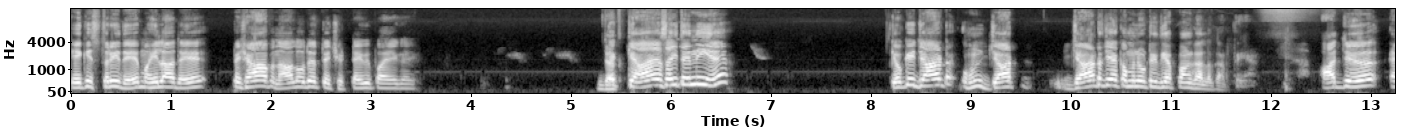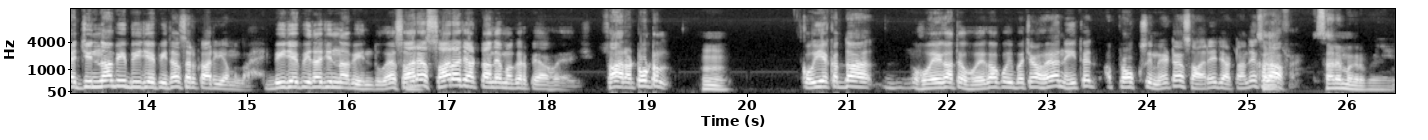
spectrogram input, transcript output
ਇੱਕ ਇਸਤਰੀ ਦੇ ਮਹਿਲਾ ਦੇ ਪਿਸ਼ਾਬ ਨਾਲ ਉਹਦੇ ਉੱਤੇ ਛਿੱਟੇ ਵੀ ਪਾਏ ਗਏ। ਤੇ ਕਿਆ ਐਸਾ ਹੀ ਤੇ ਨਹੀਂ ਹੈ? ਕਿਉਂਕਿ ਜਾਟ ਹੁਣ ਜਾਟ ਜਾਟ ਜੇ ਕਮਿਊਨਿਟੀ ਦੀ ਆਪਾਂ ਗੱਲ ਕਰਦੇ ਹਾਂ। ਅੱਜ ਇਹ ਜਿੰਨਾ ਵੀ ਬੀਜੇਪੀ ਦਾ ਸਰਕਾਰੀ ਅਮਲਾ ਹੈ ਬੀਜੇਪੀ ਦਾ ਜਿੰਨਾ ਵੀ ਹਿੰਦੂ ਹੈ ਸਾਰਾ ਸਾਰਾ ਜਾਟਾਂ ਦੇ ਮਗਰ ਪਿਆ ਹੋਇਆ ਜੀ। ਸਾਰਾ ਟੋਟਲ ਹੂੰ। ਕੋਈ ਇੱਕ ਅੱਧਾ ਹੋਏਗਾ ਤੇ ਹੋਏਗਾ ਕੋਈ ਬਚਾ ਹੋਇਆ ਨਹੀਂ ਤੇ ਅਪਰੋਕਸੀਮੇਟ ਹੈ ਸਾਰੇ ਜਾਟਾਂ ਦੇ ਖਿਲਾਫ ਹੈ। ਸਾਰੇ ਮਗਰ ਨੇ।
